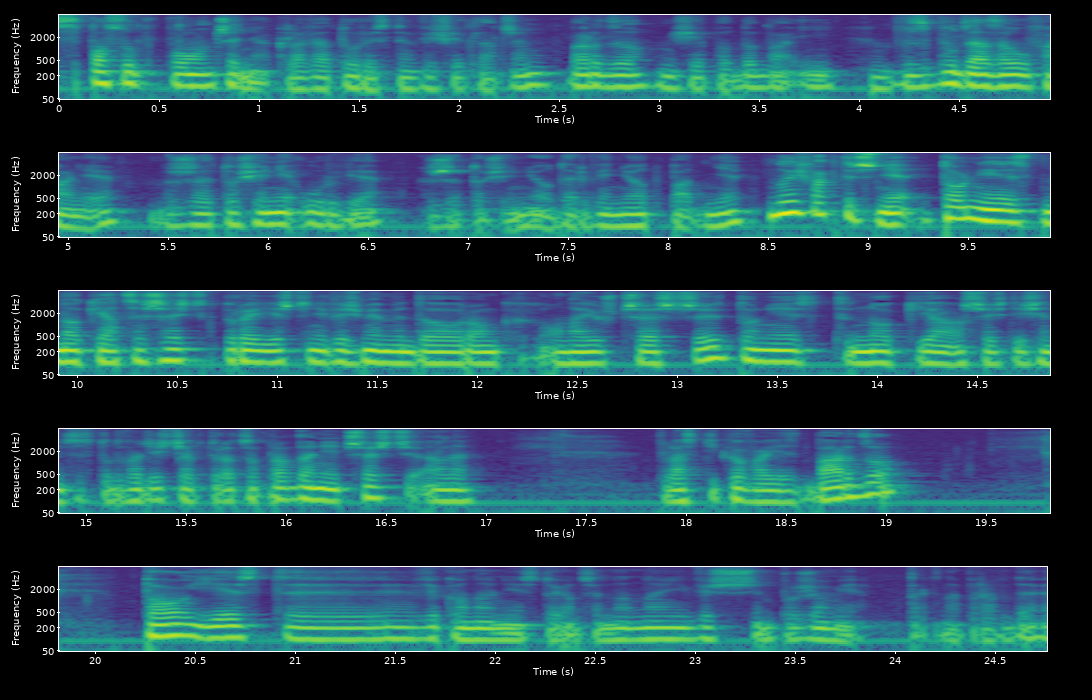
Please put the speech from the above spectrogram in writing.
sposób połączenia klawiatury z tym wyświetlaczem bardzo mi się podoba i wzbudza zaufanie, że to się nie urwie, że to się nie oderwie, nie odpadnie. No i faktycznie, to nie jest Nokia C6, której jeszcze nie weźmiemy do rąk, ona już trzeszczy. To nie jest Nokia 6120, która co prawda nie trzeszczy, ale plastikowa jest bardzo to jest y, wykonanie stojące na najwyższym poziomie, tak naprawdę.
